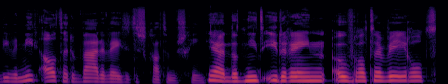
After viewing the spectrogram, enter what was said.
die we niet altijd op waarde weten te schatten misschien. Ja, dat niet iedereen overal ter wereld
